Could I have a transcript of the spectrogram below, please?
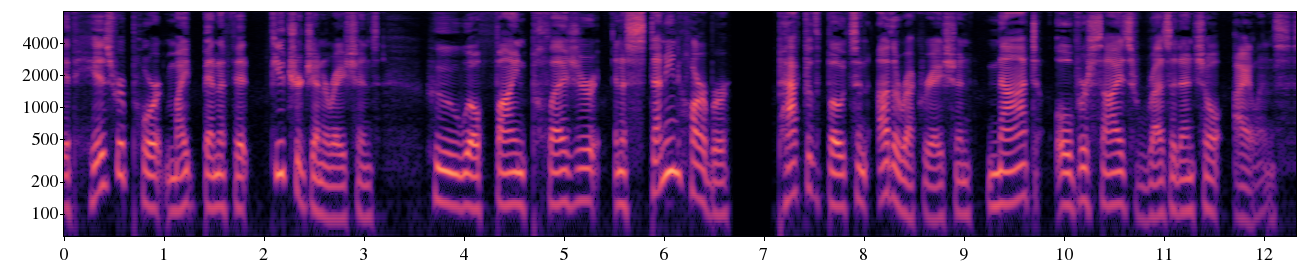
if his report might benefit future generations who will find pleasure in a stunning harbor packed with boats and other recreation, not oversized residential islands.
